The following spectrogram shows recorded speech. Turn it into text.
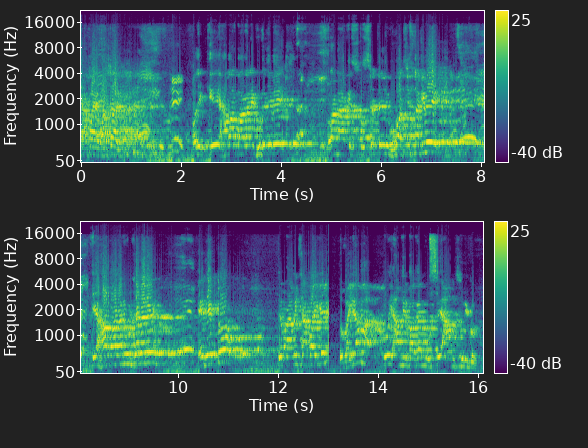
চাপায় ভাষা আর কি। বলে, কে আমার বাগানে ঢুকে যাবে? তোরা নাকে সর্ষের তেলে নাকি বে কে আমার বাগানে উঠে বেড়ে এ দেখতো যেমন আমি চাপাই গেলে, তো ভাইরা আমার, ওই আমের বাগানে উঠছে, আম চুরি করতে।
